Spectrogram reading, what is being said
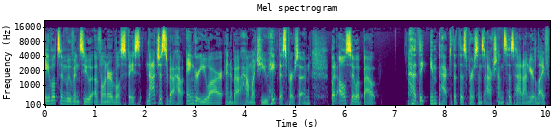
able to move into a vulnerable space, not just about how angry you are and about how much you hate this person, but also about how the impact that this person's actions has had on your life,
